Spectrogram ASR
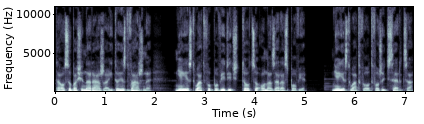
Ta osoba się naraża i to jest ważne. Nie jest łatwo powiedzieć to, co ona zaraz powie. Nie jest łatwo otworzyć serca,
